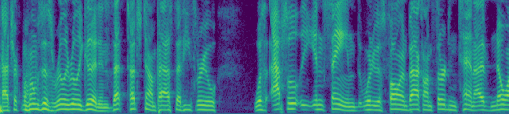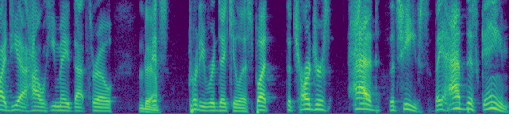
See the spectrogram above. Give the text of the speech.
Patrick Mahomes is really really good and that touchdown pass that he threw was absolutely insane when he was falling back on third and 10. I have no idea how he made that throw. Yeah. It's pretty ridiculous. But the Chargers had the Chiefs. They had this game.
